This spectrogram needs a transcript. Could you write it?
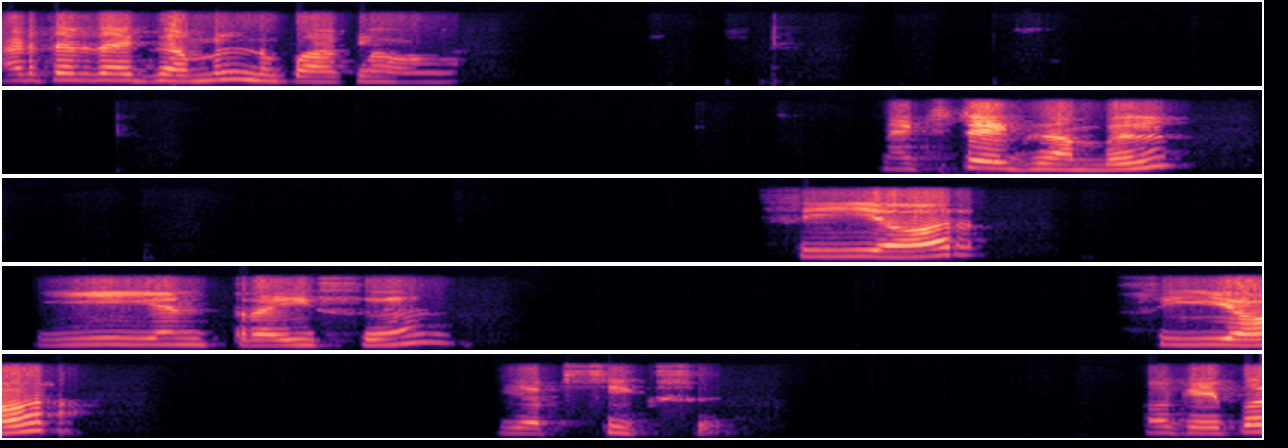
அடுத்தடுத்த எக்ஸாம்பிள் இன்னும் பார்க்கலாம் வாங்க. Next example C R E N thrice C R F six okay இப்போ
